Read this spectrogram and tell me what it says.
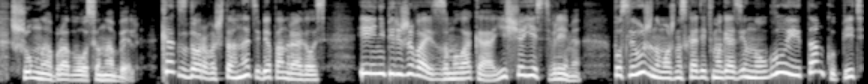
— шумно обрадовалась Аннабель. «Как здорово, что она тебе понравилась. И не переживай из-за молока, еще есть время. После ужина можно сходить в магазин на углу и там купить».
